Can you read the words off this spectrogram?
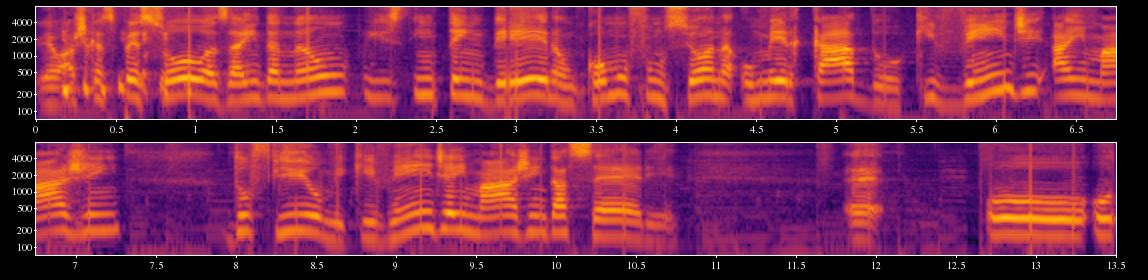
Eu acho que as pessoas ainda não entenderam como funciona o mercado que vende a imagem do filme, que vende a imagem da série. É, o, o,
